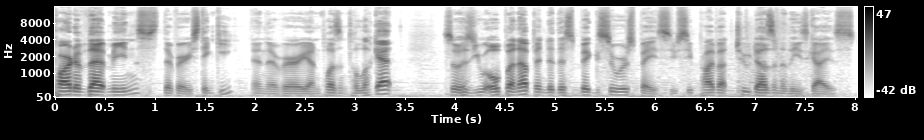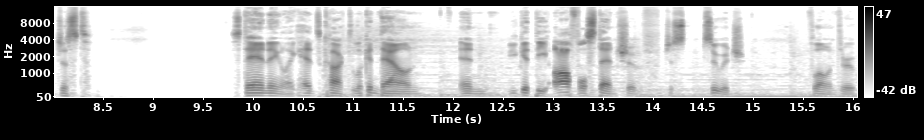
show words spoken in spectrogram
part of that means they're very stinky and they're very unpleasant to look at. So as you open up into this big sewer space, you see probably about two dozen of these guys just standing, like heads cocked, looking down, and you get the awful stench of just sewage flowing through.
